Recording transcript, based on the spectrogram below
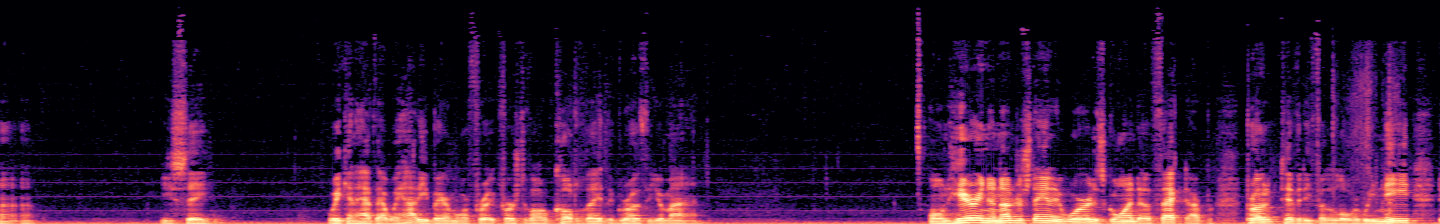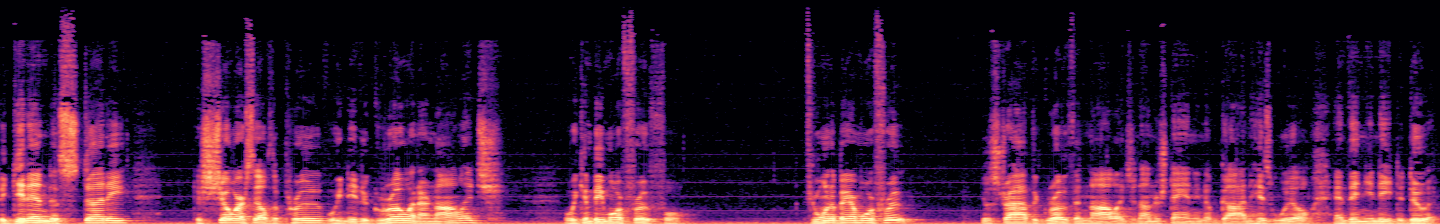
uh uh-uh. uh You see, we can have that way. How do you bear more fruit? First of all, cultivate the growth of your mind. On hearing and understanding the word is going to affect our productivity for the Lord. We need to get into study to show ourselves approved. We need to grow in our knowledge. We can be more fruitful. If you want to bear more fruit, you'll strive the growth and knowledge and understanding of God and His will, and then you need to do it.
